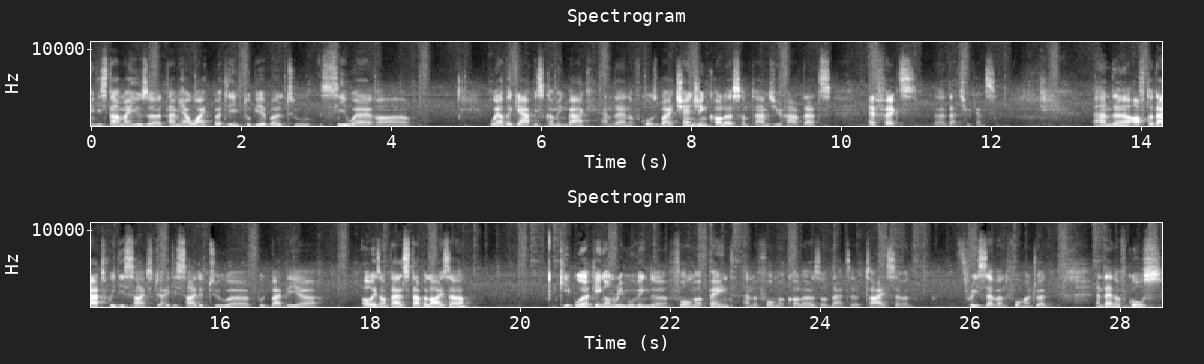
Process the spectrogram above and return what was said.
and this time I use a Tamiya white putty to be able to see where uh, where the gap is coming back and then of course by changing color sometimes you have that effect uh, that you can see. And uh, after that we decided to, I decided to uh, put back the uh, horizontal stabilizer. Keep working on removing the former paint and the former colors of that uh, Thai 737 400 and then of course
